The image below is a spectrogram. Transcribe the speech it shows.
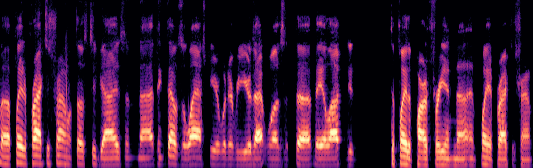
uh, played a practice round with those two guys, and I think that was the last year, whatever year that was, that uh, they allowed you to play the par three and uh, and play a practice round.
